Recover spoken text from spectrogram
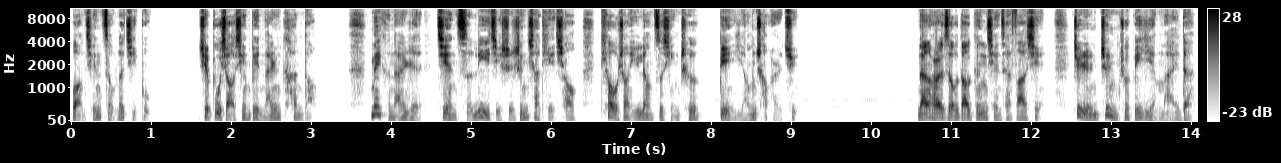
往前走了几步，却不小心被男人看到。那个男人见此，立即是扔下铁锹，跳上一辆自行车，便扬长而去。男孩走到跟前，才发现这人正准备掩埋的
